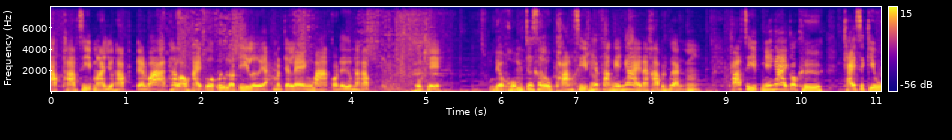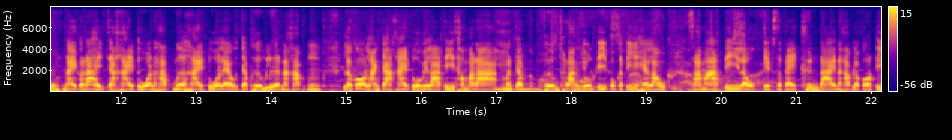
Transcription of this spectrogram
รับพาร์ทสีมาอยู่ครับ แต่ว่าถ้าเราหายตัวปุ๊บแล้วตีเลยอะมันจะแรงมากกว่าเดิมนะครับ โอเค เดี๋ยวผมจะสรุปพาร์ทสีให้ฟังง่ายๆนะครับเพื่อนๆอืมพาสซีฟง่าย ๆ ก็คือใช้สกิลไหนก็ได้จะหายตัวนะครับ เมื่อหายตัวแล้วจะเพิ่มเลือดนะครับอืมแล้วก็หลังจากหายตัวเวลาตีธรรมดา มันจะเพิ่มพลังโจมตีปกติให้เราสามารถตีแล้วเก็บสแต็กขึ้นได้นะครับ แล้วก็ตี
